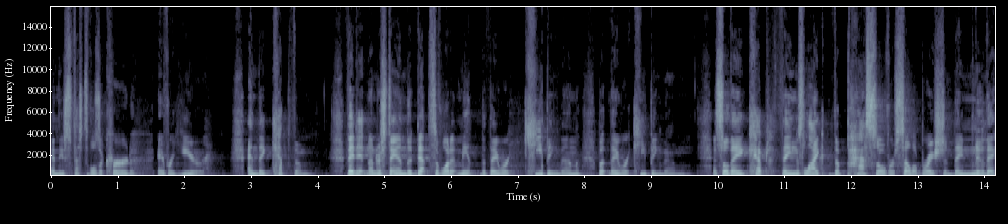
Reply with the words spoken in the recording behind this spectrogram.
And these festivals occurred every year, and they kept them they didn't understand the depths of what it meant that they were keeping them, but they were keeping them. And so they kept things like the Passover celebration. They knew the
